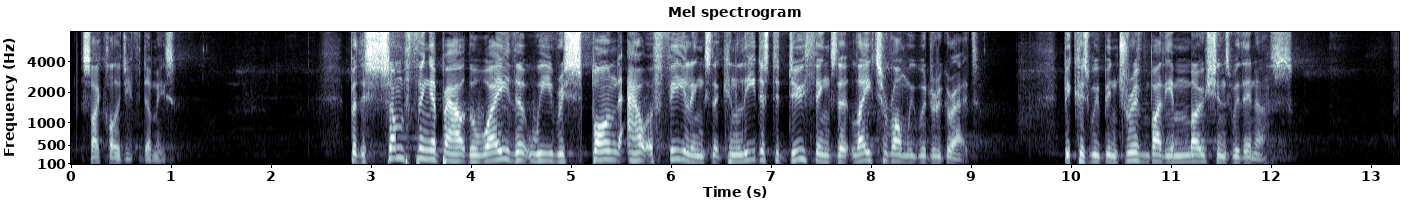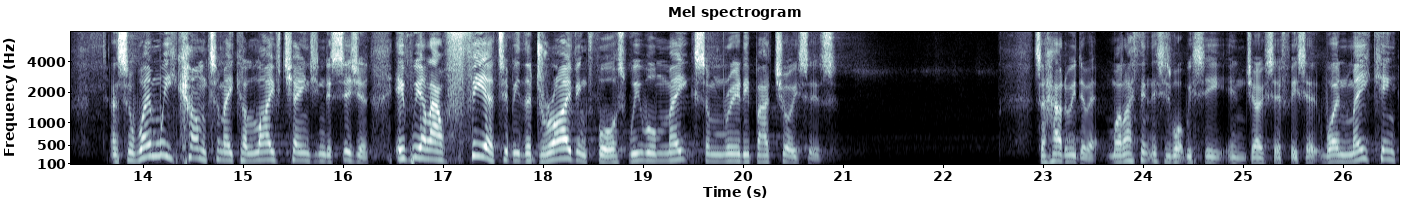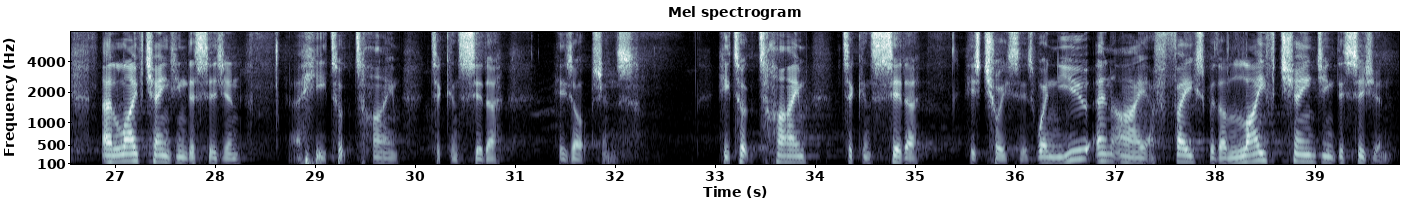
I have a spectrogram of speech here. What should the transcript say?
psychology for dummies. But there's something about the way that we respond out of feelings that can lead us to do things that later on we would regret because we've been driven by the emotions within us. And so when we come to make a life changing decision, if we allow fear to be the driving force, we will make some really bad choices. So, how do we do it? Well, I think this is what we see in Joseph. He said, when making a life changing decision, uh, he took time to consider his options. He took time to consider his choices. When you and I are faced with a life changing decision,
